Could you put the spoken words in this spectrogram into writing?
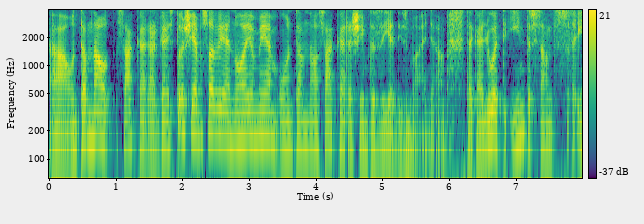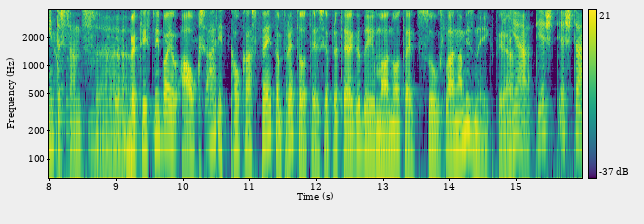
Uh, un tam nav sakara ar gaistošiem savienojumiem, un tam nav sakara ar šīm ziedu izmaiņām. Tā kā ļoti ļoti interesants. interesants uh... Bet īstenībā jau augs arī kaut kā spēj tam pretoties, jo pretējā gadījumā noteikti sugas lēnām iznīktu. Jā, jā tieši, tieši tā.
